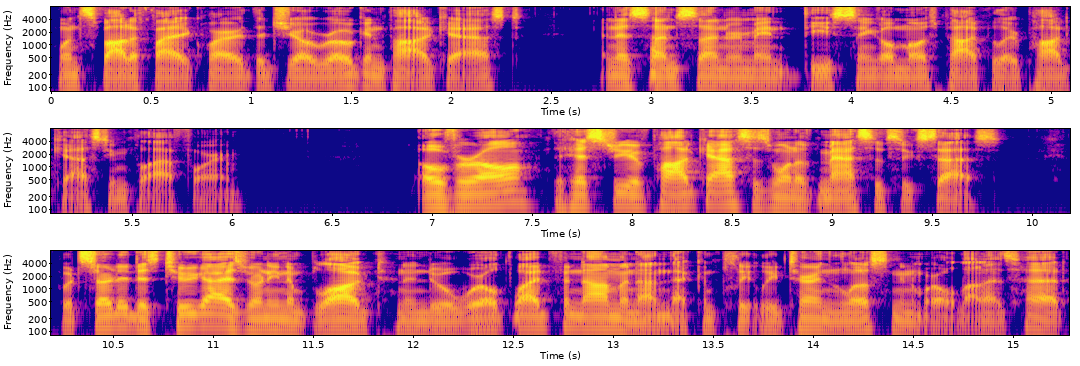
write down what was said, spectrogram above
when Spotify acquired the Joe Rogan podcast and has since then remained the single most popular podcasting platform. Overall, the history of podcasts is one of massive success. What started as two guys running a blog turned into a worldwide phenomenon that completely turned the listening world on its head.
